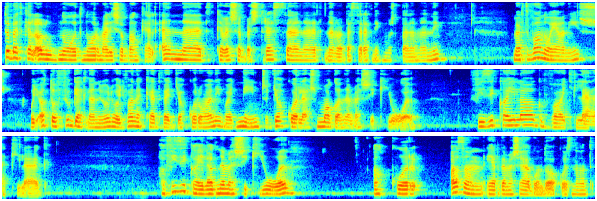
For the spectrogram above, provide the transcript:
többet kell aludnod, normálisabban kell enned, kevesebbet stresszelned, nem ebbe szeretnék most belemenni. Mert van olyan is, hogy attól függetlenül, hogy van-e kedved gyakorolni, vagy nincs, a gyakorlás maga nem esik jól. Fizikailag, vagy lelkileg. Ha fizikailag nem esik jól, akkor azon érdemes elgondolkoznod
